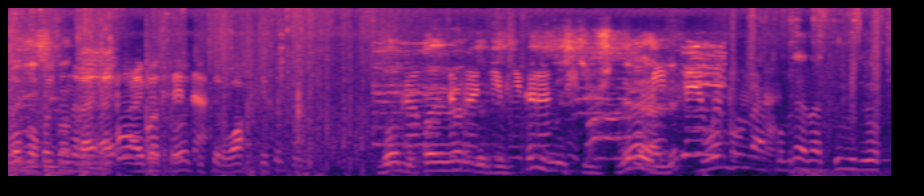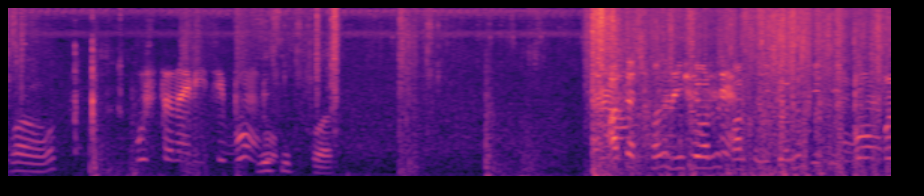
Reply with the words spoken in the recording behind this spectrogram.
бомба есік қойсаңдар балкон. ай- ай- айбат болады тектер уақыт кетеді Бомба қоя беріңдер деді. Бұл не істеймішсіңдер әлі? Миссия Бомба выполнена. нахуй, бля, на түбіге өп қойған ғой. Установите бомбу. Лестница қойып. артқа шықпаңыз неше орныз барса неше орныз екі Бомба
